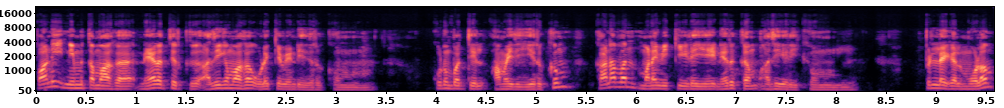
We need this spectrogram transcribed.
பணி நிமித்தமாக நேரத்திற்கு அதிகமாக உழைக்க வேண்டியதிருக்கும் குடும்பத்தில் அமைதி இருக்கும். கணவன் மனைவிக்கு இடையே நெருக்கம் அதிகரிக்கும். பிள்ளைகள் மூலம்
